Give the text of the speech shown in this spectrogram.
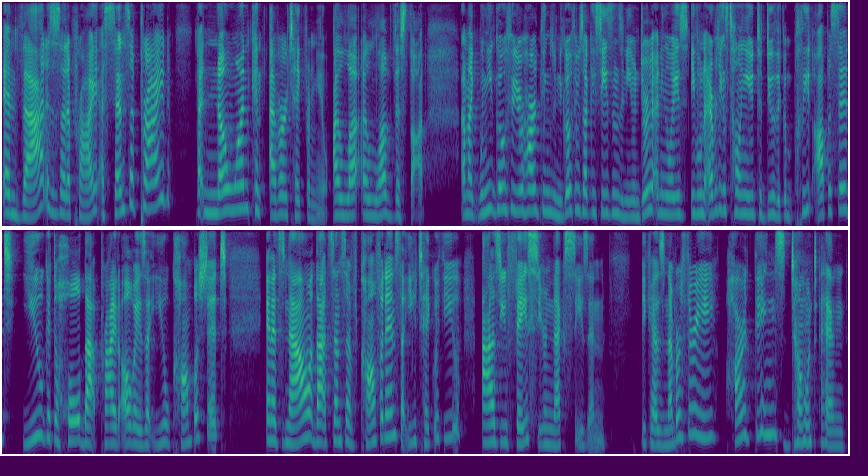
And that is a set of pride, a sense of pride that no one can ever take from you. I love I love this thought. I'm like, when you go through your hard things, when you go through sucky seasons and you endure it anyways, even when everything's telling you to do the complete opposite, you get to hold that pride always that you accomplished it and it's now that sense of confidence that you take with you as you face your next season. Because number three, hard things don't end.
